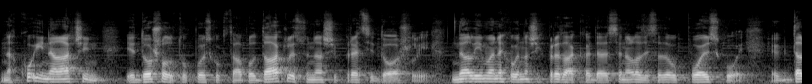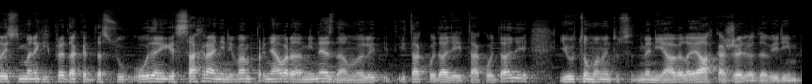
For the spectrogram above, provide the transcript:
na koji način je došlo do tog poljskog stabla, odakle su naši preci došli, da li ima nekog od naših predaka da se nalazi sada u Poljskoj, e, da li ima nekih predaka da su ovde negdje sahranjeni van Prnjavara, da mi ne znamo ili, i, i tako dalje i tako dalje i u tom momentu se meni javila jaka želja da vidim,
